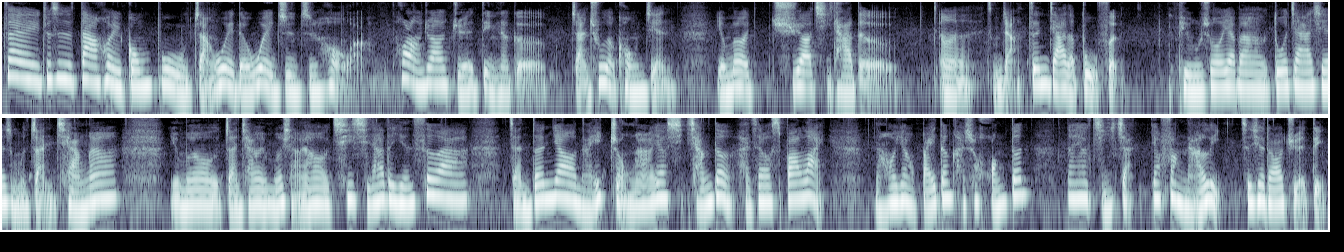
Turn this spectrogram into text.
在就是大会公布展位的位置之后啊，画廊就要决定那个展出的空间有没有需要其他的，呃，怎么讲，增加的部分。比如说，要不要多加一些什么展墙啊？有没有展墙？有没有想要漆其他的颜色啊？展灯要哪一种啊？要洗墙的还是要 spotlight？然后要白灯还是黄灯？那要几盏？要放哪里？这些都要决定。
